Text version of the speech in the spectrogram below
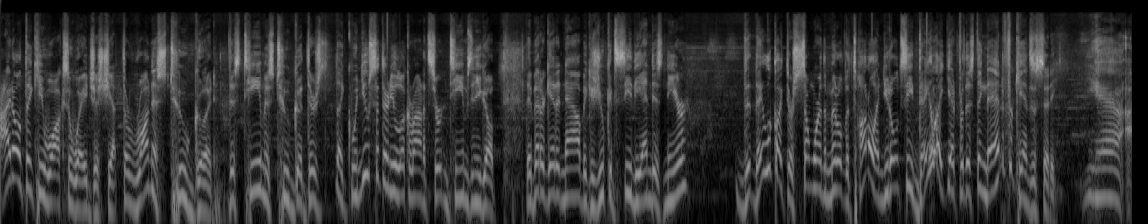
I don't think he walks away just yet. The run is too good. This team is too good. There's like when you sit there and you look around at certain teams and you go, they better get it now because you could see the end is near. Th- They look like they're somewhere in the middle of the tunnel and you don't see daylight yet for this thing to end for Kansas City. Yeah, I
